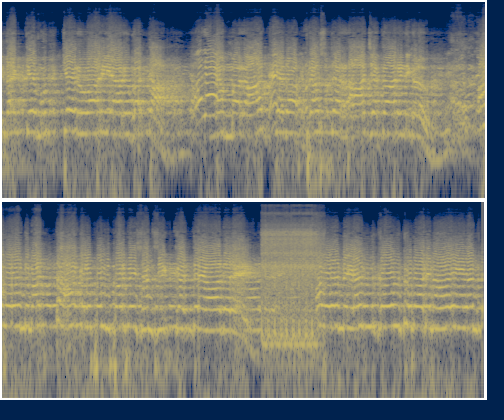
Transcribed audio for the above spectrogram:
ಇದಕ್ಕೆ ಮುಖ್ಯ ರೂವಾರಿ ಯಾರು ಗೊತ್ತಾ? ನಮ್ಮ ರಾಜ್ಯದ ಭ್ರಷ್ಟ ರಾಜಕಾರಣಿಗಳು. ಅವರನ್ನು ಮತ್ತೆ ಹಾಕಲು ಪರ್ಮಿಷನ್ ಸಿಕ್ಕಂತೆ ಆದರೆ ಅವರನ್ನು ಎನ್ಕೌಂಟರ್ ಮಾಡಿ ನಾಯಿ ಅಂತ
